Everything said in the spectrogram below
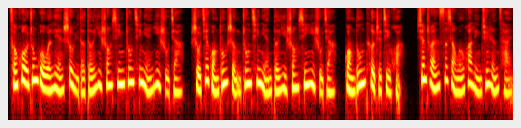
曾获中国文联授予的德艺双馨中青年艺术家、首届广东省中青年德艺双馨艺术家、广东特质计划宣传思想文化领军人才、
